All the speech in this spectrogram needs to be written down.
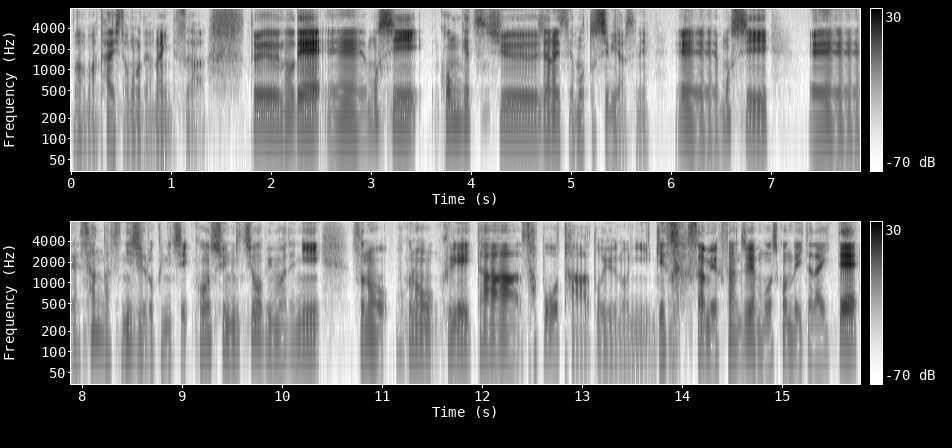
まあまあ大したものではないんですが、というので、えーもし今月中じゃないですね、もっとシビアですね、えーもし、えー3月26日、今週日曜日までに、その僕のクリエイターサポーターというのに月額330円申し込んでいただいて、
